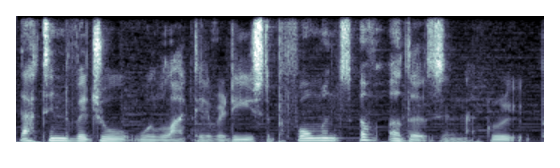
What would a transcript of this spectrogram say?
that individual will likely reduce the performance of others in that group.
